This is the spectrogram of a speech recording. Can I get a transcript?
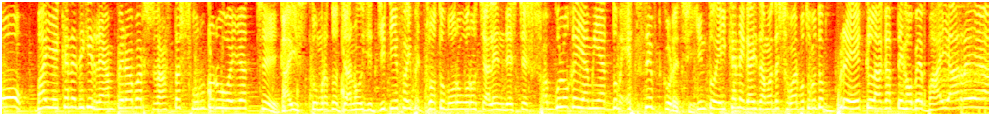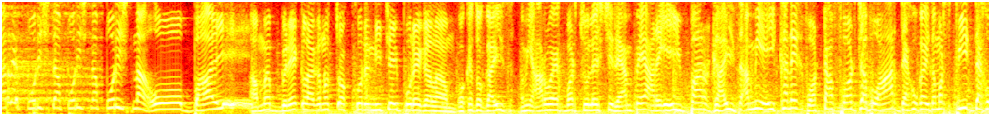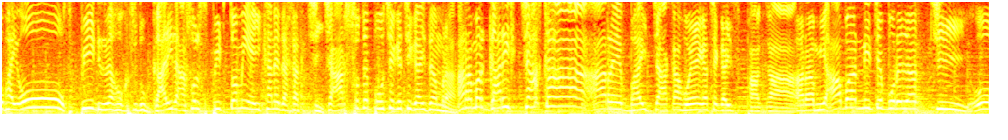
ভাই, এখানে দেখি র্যাম্পের আবার রাস্তা সরু টরু হয়ে যাচ্ছে। গাইজ তোমরা তো জানোই যে জিটিএ ফাইভ এর যত বড় বড় চ্যালেঞ্জ এসছে, সবগুলোকেই আমি একদম অ্যাকসেপ্ট করেছি। কিন্তু এইখানে গাইজ আমাদের সবার প্রথমে তো ব্রেক লাগাতে হবে। ভাই, আরে আরে, পড়িস না পড়িস না পড়িস না। ও, ভাই, আমি ব্রেক লাগানোর চক্করে নিচেই পড়ে গেলাম। ওকে তো গাইজ আমি আরও একবার চলে এসেছি র্যাম্পে আর এইবার গাইজ আমি এইখানে ফটাফট যাব। আর দেখো গাইজ আমার স্পিড দেখো ভাই, ও স্পিড দেখো, শুধু গাড়ির আসল স্পিড তো আমি এইখানে দেখাচ্ছি। চারশোতে পৌঁছে গেছি গাইজ আমরা। আর আমার গাড়ির চাকা, আরে ভাই চাকা হয়ে গেছে গাইজ ফাঁকা। আর আমি আবার নিচে পড়ে যাচ্ছি। ও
